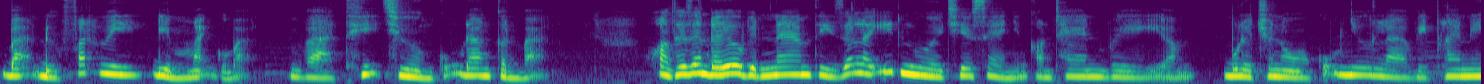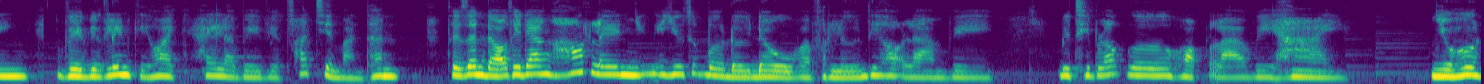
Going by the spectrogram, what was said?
bạn được phát huy điểm mạnh của bạn và thị trường cũng đang cần bạn. Khoảng thời gian đấy ở Việt Nam thì rất là ít người chia sẻ những content về um, bullet journal cũng như là về planning, về việc lên kế hoạch hay là về việc phát triển bản thân. thời gian đó thì đang hot lên những cái youtuber đời đầu và phần lớn thì họ làm về beauty blogger hoặc là về hài nhiều hơn.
